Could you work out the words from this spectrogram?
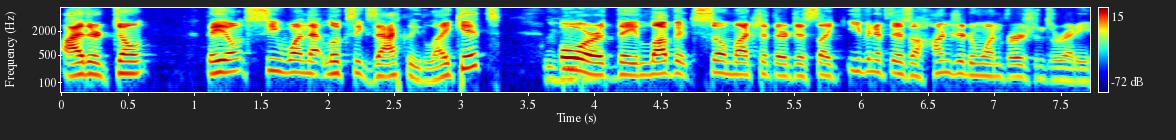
either don't they don't see one that looks exactly like it Mhm. or they love it so much that they're just like even if there's 101 versions already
